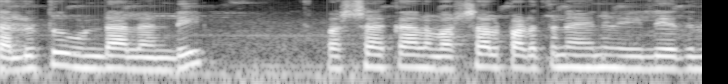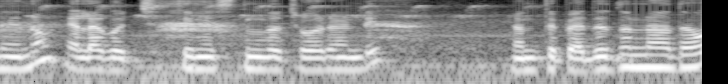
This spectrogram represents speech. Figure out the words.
చల్లుతూ ఉండాలండి. వర్షాకాలం వర్షాలు పడుతున్నాయని వేయలేదు నేను. ఎలాగొచ్చి తినేస్తుందో చూడండి. ఎంత పెద్దదున్నదో.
